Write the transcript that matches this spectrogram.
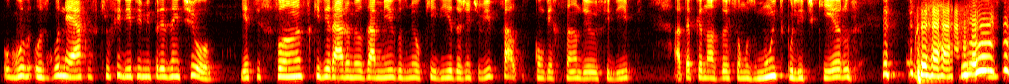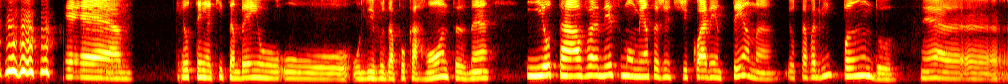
o, os bonecos que o Felipe me presenteou. E esses fãs que viraram meus amigos, meu querido, a gente vive conversando, eu e o Felipe, até porque nós dois somos muito politiqueiros. é, eu tenho aqui também o, o, o livro da Pocahontas, né? E eu estava, nesse momento, a gente de quarentena, eu estava limpando né,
